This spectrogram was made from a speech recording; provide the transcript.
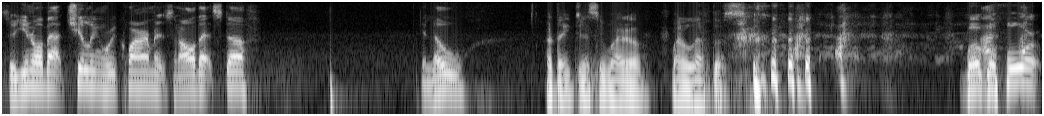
So you know about chilling requirements and all that stuff. Hello. I think Jesse might have might have left us. but before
